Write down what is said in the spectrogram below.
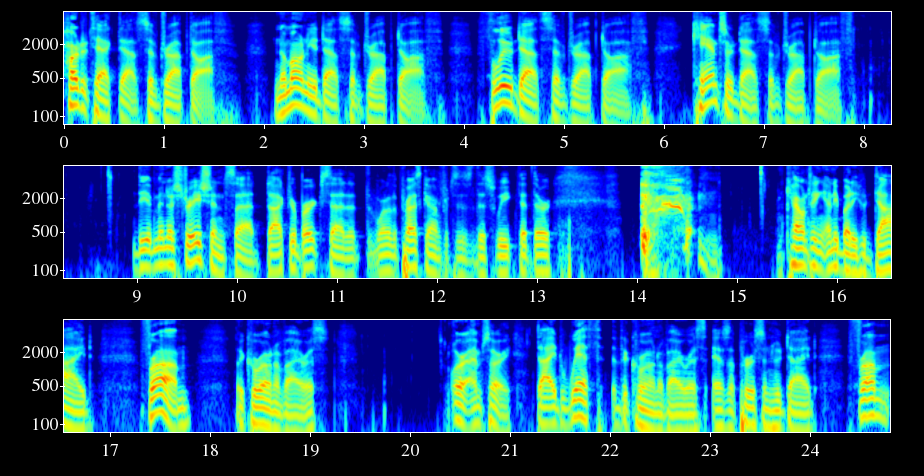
Heart attack deaths have dropped off. Pneumonia deaths have dropped off. Flu deaths have dropped off. Cancer deaths have dropped off the administration said, Dr. Birx said at one of the press conferences this week that they're counting anybody who died from the coronavirus, or I'm sorry, died with the coronavirus as a person who died from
